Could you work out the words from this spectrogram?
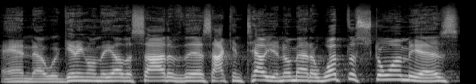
And uh, we're getting on the other side of this. I can tell you, no matter what the storm is,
